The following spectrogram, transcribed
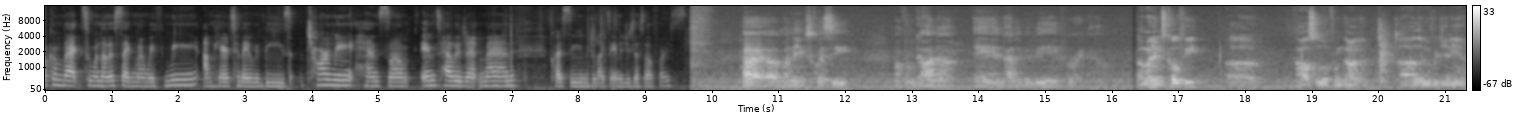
guys, welcome back to another segment with me. I'm here today with these charming, handsome, intelligent men. Kwesi, would you like to introduce yourself first? Hi, uh, my name is Kwesi. I'm from Ghana and I live in VA for right now. Uh, my name is Kofi. Uh, I also from Ghana. Uh, I live in Virginia.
